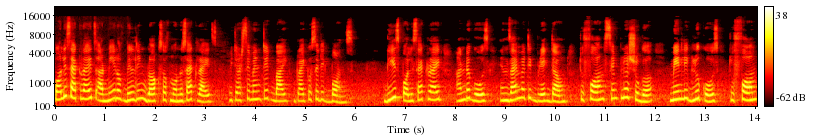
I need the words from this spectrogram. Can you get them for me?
Polysaccharides are made of building blocks of monosaccharides which are cemented by glycosidic bonds. These polysaccharide undergoes enzymatic breakdown to form simpler sugar mainly glucose to form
